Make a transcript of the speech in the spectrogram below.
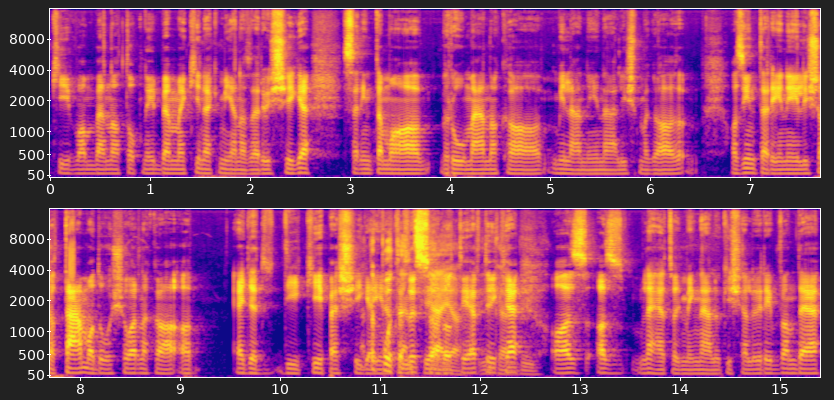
ki van benne a top 4-ben, meg kinek milyen az erőssége. Szerintem a Rómának, a Milánénál is, meg a, az Interénél is a támadósornak a, a egyedi képességeinek Hát az összeadott értéke, inkább az, az lehet, hogy még náluk is előrébb van, de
